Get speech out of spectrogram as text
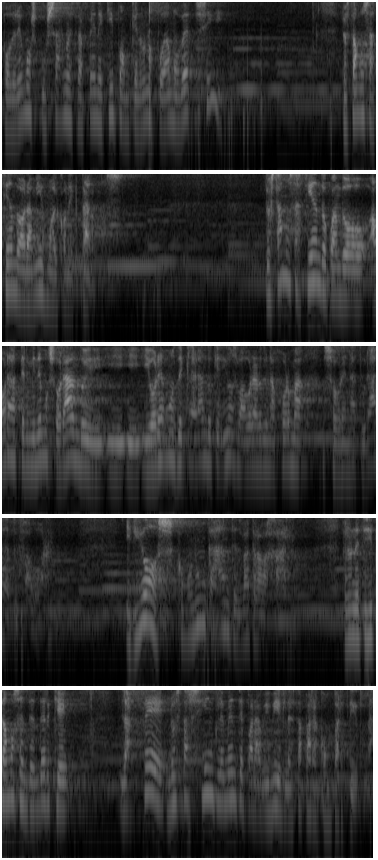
podremos usar nuestra fe en equipo aunque no nos podamos ver? Sí. Lo estamos haciendo ahora mismo al conectarnos. Lo estamos haciendo cuando ahora terminemos orando y, oremos declarando que Dios va a orar de una forma sobrenatural a tu favor. Y Dios, como nunca antes, va a trabajar. Pero necesitamos entender que la fe no está simplemente para vivirla, está para compartirla.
